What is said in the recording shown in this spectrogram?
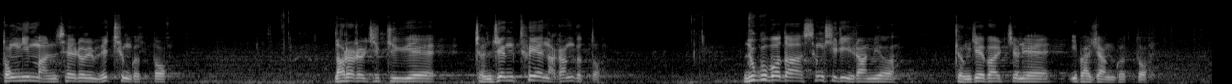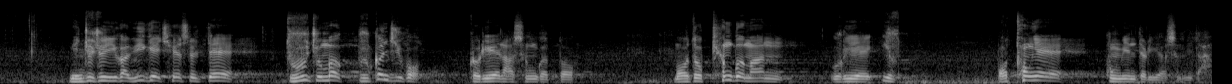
독립만세를 외친 것도 나라를 지키기 위해 전쟁터에 나간 것도 누구보다 성실히 일하며 경제 발전에 이바지한 것도 민주주의가 위기에 처했을 때 두 주먹 불 건지고 거리에 나선 것도 모두 평범한 우리의 이웃 보통의 국민들이었습니다.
